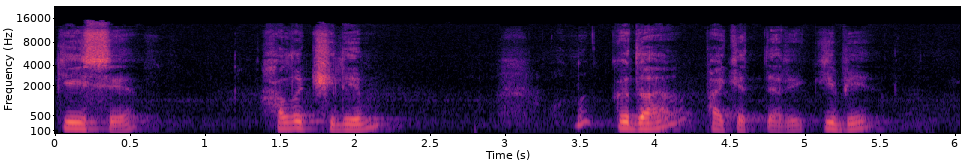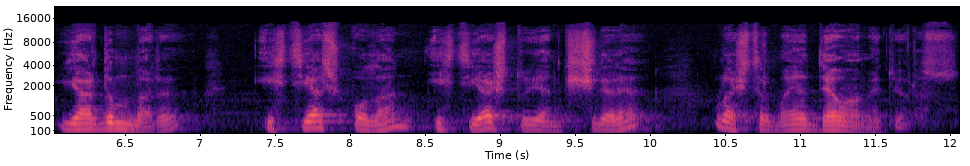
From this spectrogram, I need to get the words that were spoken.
Giysi, halı kilim, gıda paketleri gibi yardımları ihtiyaç olan, ihtiyaç duyan kişilere ulaştırmaya devam ediyoruz.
